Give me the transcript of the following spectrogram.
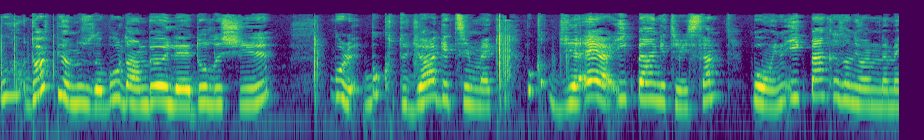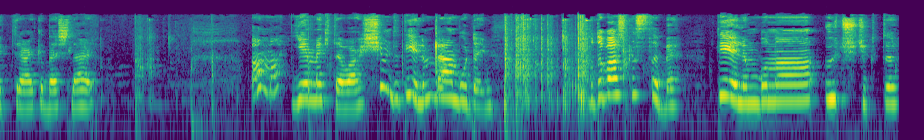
bu dört piyonunuzu da buradan böyle dolaşıp buraya, bu kutucuğa getirmek. Bu kutucuğa eğer ilk ben getirirsem bu oyunu ilk ben kazanıyorum demektir arkadaşlar. Ama yemek de var. Şimdi diyelim ben buradayım. Bu da başkası tabi. Diyelim buna 3 çıktı.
